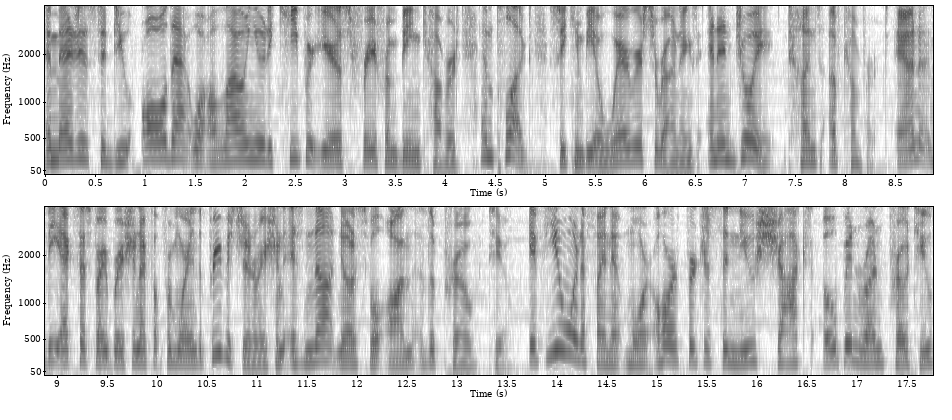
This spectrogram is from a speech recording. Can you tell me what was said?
It manages to do all that while allowing you to keep your ears free from being covered and plugged so you can be aware of your surroundings and enjoy tons of comfort. And the excess vibration I felt from wearing the previous generation is not noticeable on the Pro 2. If you want to find out more or purchase the new Shokz Open Run Pro 2,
